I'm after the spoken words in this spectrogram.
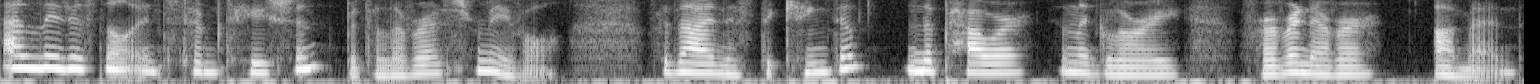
And lead us not into temptation, but deliver us from evil. For thine is the kingdom, and the power, and the glory, forever and ever. Amen.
